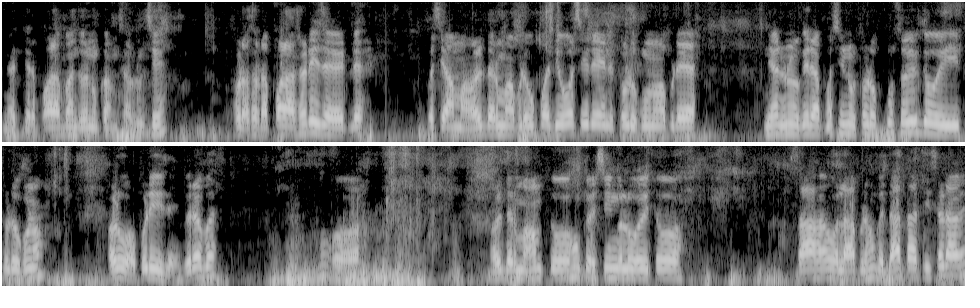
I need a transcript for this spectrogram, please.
ને અત્યારે પાળા બાંધવાનું કામ ચાલુ છે. થોડા થોડા પાળા સડી જાય એટલે પછી આમાં હળદરમાં આપણે ઉપાધિ ઓછી રહે ને થોડું ઘણું આપણે નેરનું કર્યા પછીનું થોડોક કૂસો ગયો હોય એ થોડો ઘણો હળવો પડી જાય. બરાબર? હળદરમાં આમ તો શું કહે સિંગલ હોય તો સાહ ઓલા આપણે શું કે દાંતાથી ચડાવે?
